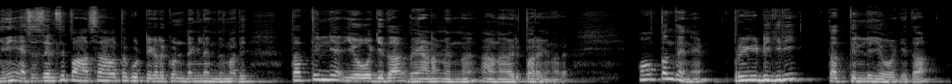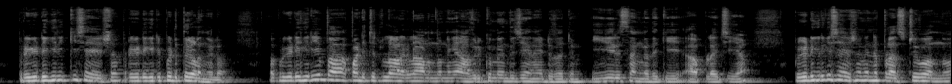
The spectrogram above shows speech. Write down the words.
ഇനി എസ് എസ് എൽ സി പാസ്സാവാത്ത കുട്ടികൾക്ക് ഉണ്ടെങ്കിൽ എന്ത് മതി തത്തുല്യ യോഗ്യത വേണമെന്ന് ആണ് അവർ പറയുന്നത്. ഒപ്പം തന്നെ പ്രീ ഡിഗ്രി തത്തുല്യ യോഗ്യത പ്രീ ഡിഗ്രിക്ക് ശേഷം പ്രീ ഡിഗ്രി ഇപ്പം എടുത്തു കളഞ്ഞല്ലോ അപ്പൊ പ്രീ ഡിഗ്രിയും പഠിച്ചിട്ടുള്ള ആളുകളാണെന്നുണ്ടെങ്കിൽ അവർക്കും എന്ത് ചെയ്യാനായിട്ട് പറ്റും? ഈ ഒരു സംഗതിക്ക് അപ്ലൈ ചെയ്യാം. പ്രീ ഡിഗ്രിക്ക് ശേഷം പിന്നെ പ്ലസ് ടു വന്നു.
